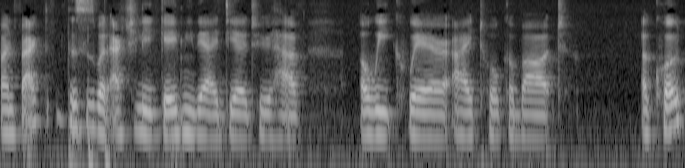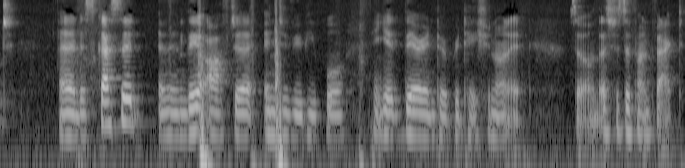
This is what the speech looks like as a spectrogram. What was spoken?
fun fact this is what actually gave me the idea to have a week where i talk about a quote and i discuss it and then thereafter interview people and get their interpretation on it. So that's just a fun fact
